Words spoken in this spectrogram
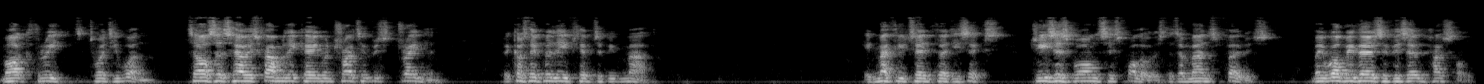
Mark 3:21 tells us how his family came and tried to restrain him because they believed him to be mad. In Matthew 10:36, Jesus warns his followers that a man's foes may well be those of his own household,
